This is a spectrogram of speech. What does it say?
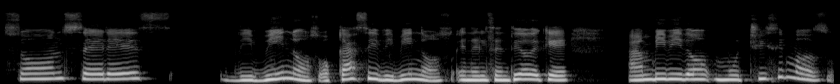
son seres divinos o casi divinos, en el sentido de que han vivido muchísimos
